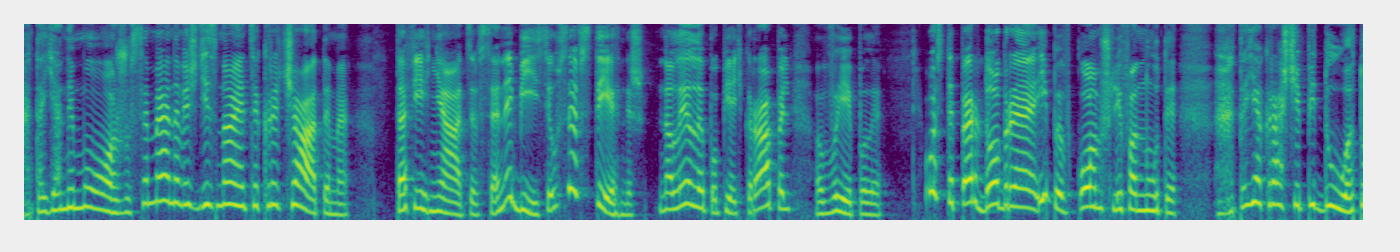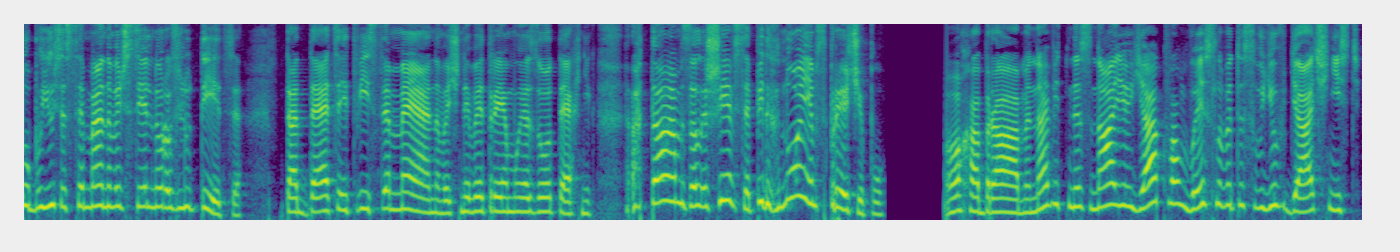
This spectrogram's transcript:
Та я не можу. Семенович дізнається, кричатиме. Та фігня це все, не бійся, все встигнеш. Налили по п'ять крапель, випили. Ось тепер добре і пивком шліфанути. Та я краще піду, а то, боюся, Семенович сильно розлютиться. Та де цей твій Семенович не витримує зоотехнік, а там залишився під гноєм з причепу. Ох, Абраме, навіть не знаю, як вам висловити свою вдячність.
